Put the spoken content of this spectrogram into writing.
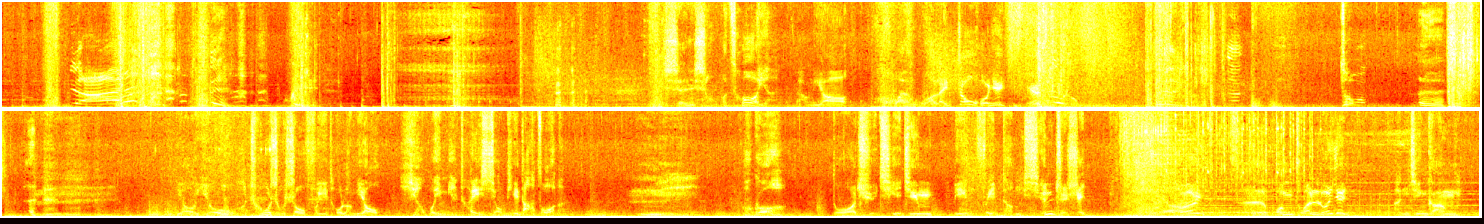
啊！身手不错呀，狼妖，换我来招呼你。走。呃。要由我出手收服一头狼妖，也未免太小题大做了。嗯，不过夺取奇经并非等闲之事。哎，紫光转轮印，本金刚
